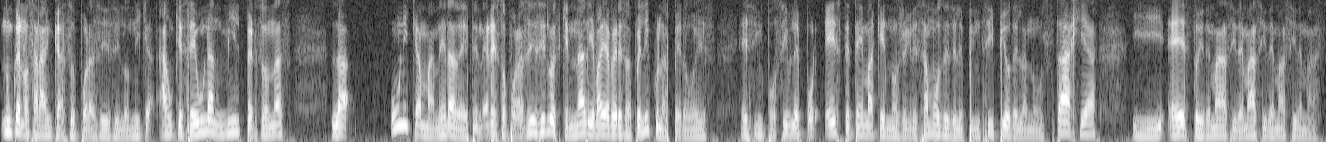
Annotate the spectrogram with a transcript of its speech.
nunca nos harán caso, por así decirlo. Ni aunque se unan mil personas, la única manera de tener esto, por así decirlo, es que nadie vaya a ver esa película, pero es, es imposible por este tema que nos regresamos desde el principio de la nostalgia y esto y demás y demás y demás y demás.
